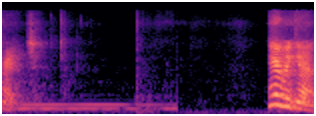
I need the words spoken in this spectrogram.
Right. Here we go.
